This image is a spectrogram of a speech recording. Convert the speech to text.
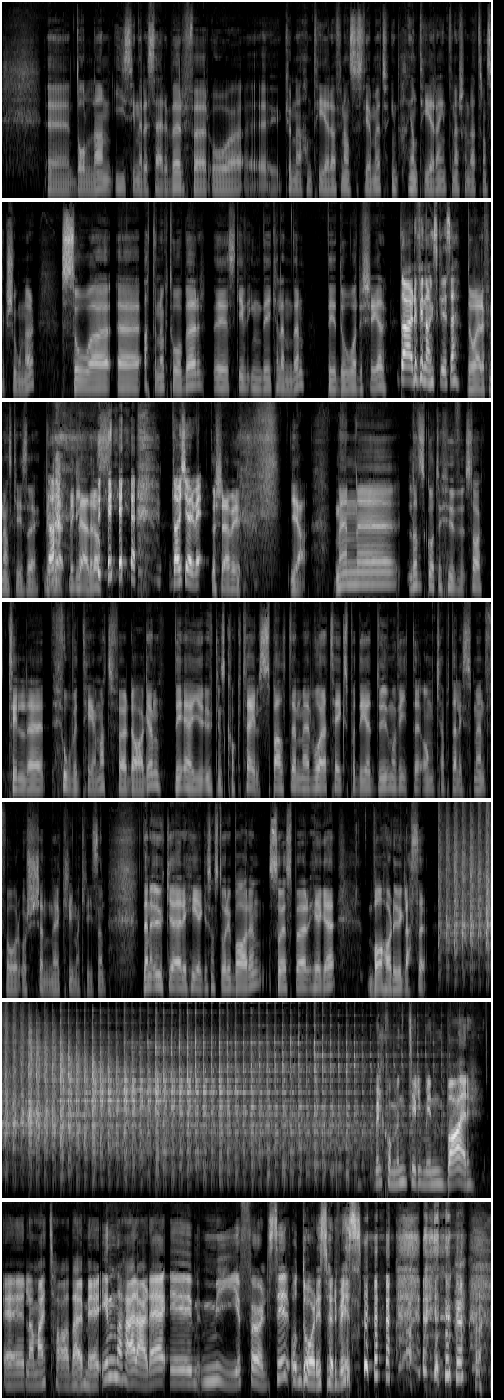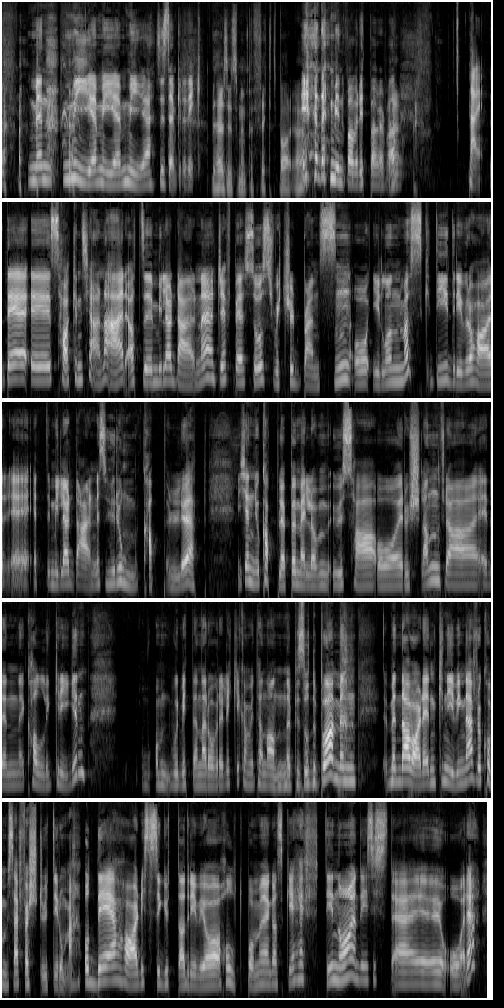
eh, dollarn i sine reserver för att eh, kunna hantera finanssystemet, in, hantera internationella transaktioner. Så eh, 18 oktober, eh, skriv in det i kalendern. Det er da det skjer. Da er det finanskrise. Da er det finanskrise. Vi, gleder, vi gleder oss. da kjører vi. Da kjører vi. Ja, men eh, låt oss gå til, huvudsak, til eh, huvudtemat för dagen. Det är ju Ukens cocktail, spalten med våra takes på det du må vite om kapitalismen för att känna klimakrisen. Denna uke är det Hege som står i baren, så jag spör Hege, vad har du i glasset? Velkommen til min bar. Eh, la meg ta deg med inn. Her er det eh, mye følelser og dårlig service. Men mye, mye, mye systemkritikk. Det høres ut som en perfekt bar. Ja. det er min favorittbar, i hvert fall. Nei. Det, eh, sakens kjerne er at eh, milliardærene Jeff Bezos, Richard Branson og Elon Musk de driver og har eh, et milliardærenes romkappløp. Vi kjenner jo kappløpet mellom USA og Russland fra den kalde krigen. Om hvorvidt den er over eller ikke, kan vi ta en annen episode på. Men, men da var det en kniving der for å komme seg først ut i rommet. Og det har disse gutta drevet og holdt på med ganske heftig nå de siste eh, året.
